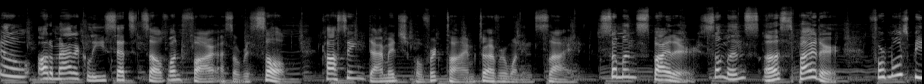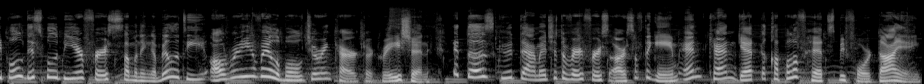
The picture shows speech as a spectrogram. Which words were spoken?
it'll automatically set itself on fire as a result, causing damage over time to everyone inside. Summon Spider summons a spider. For most people, this will be your first summoning ability already available during character creation. It does good damage at the very first hours of the game and can get a couple of hits before dying.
